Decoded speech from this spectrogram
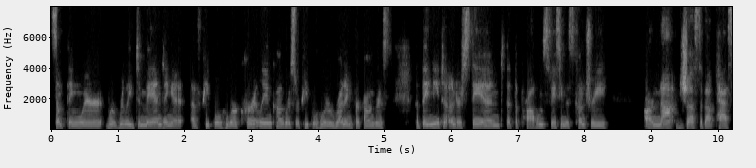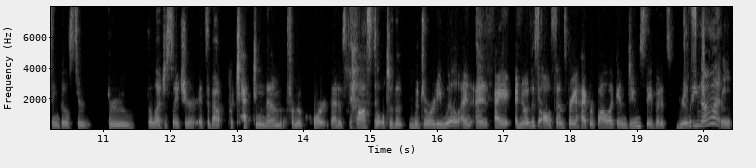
something where we're really demanding it of people who are currently in Congress or people who are running for Congress that they need to understand that the problems facing this country are not just about passing bills through through the legislature. It's about protecting them from a court that is hostile to the majority will. And, and I, I know this yeah. all sounds very hyperbolic and doomsday, but it's really it's not. True.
